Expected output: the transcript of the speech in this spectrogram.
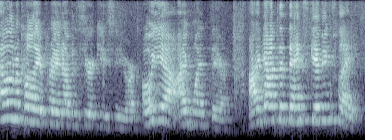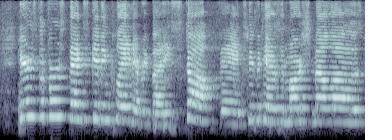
Ellen McCauley prayed up in Syracuse, New York. Oh yeah, I went there. I got the Thanksgiving plate. Here's the first Thanksgiving plate, everybody. Stuffing, sweet potatoes and marshmallows,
